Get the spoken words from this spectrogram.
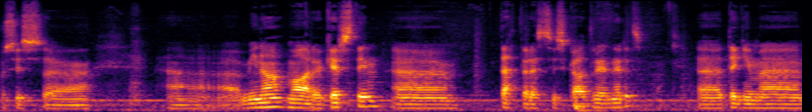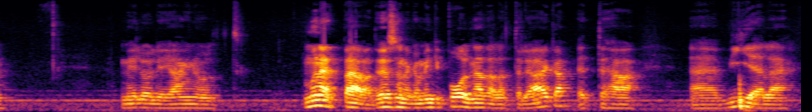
kus siis äh, äh, mina, Maar ja Kerstin äh,, Tähterest siis ka treenerid äh,, tegime, meil oli ainult mõned päevad, ühesõnaga mingi pool nädalat oli aega, et teha äh, viiele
